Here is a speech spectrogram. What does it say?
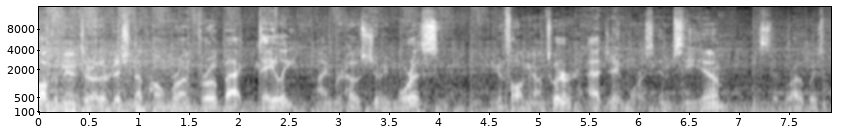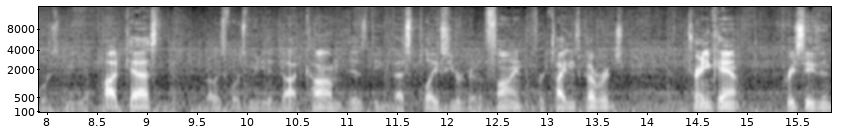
Welcome into another edition of Home Run Throwback Daily. I'm your host, Jimmy Morris. You can follow me on Twitter at jmorrismcm. This is the Broadway Sports Media podcast. BroadwaySportsMedia.com is the best place you're going to find for Titans coverage from training camp, preseason,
